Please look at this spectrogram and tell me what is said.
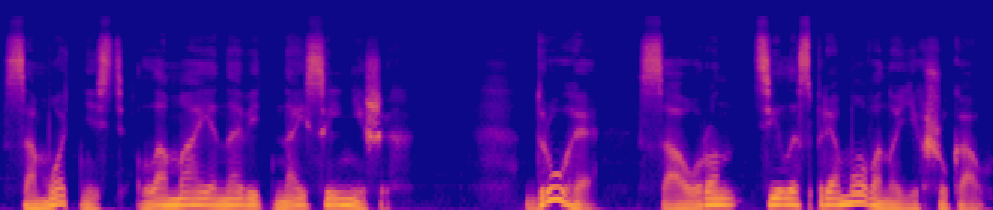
Самотність ламає навіть найсильніших. Друге, Саурон цілеспрямовано їх шукав.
